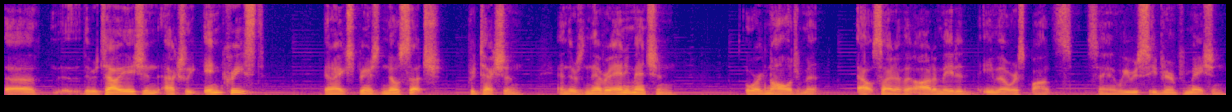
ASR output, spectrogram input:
uh, the retaliation actually increased, and I experienced no such protection, and there's never any mention or acknowledgement outside of an automated email response saying we received your information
